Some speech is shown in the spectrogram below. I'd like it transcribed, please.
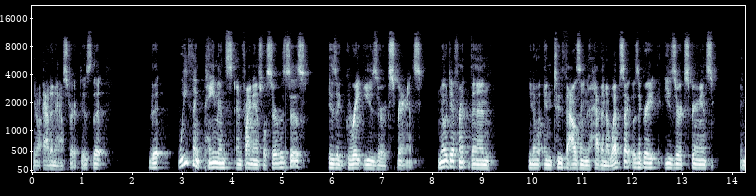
you know, add an asterisk, is that that we think payments and financial services is a great user experience. No different than, you know, in 2000 having a website was a great user experience. In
